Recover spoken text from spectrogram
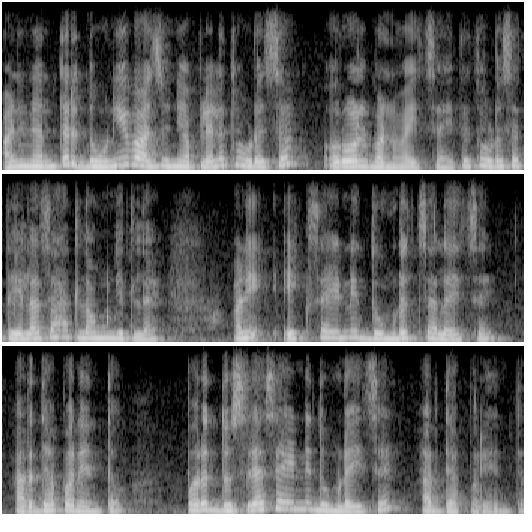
आणि नंतर दोन्ही बाजूनी आपल्याला थोडंसं रोल बनवायचं आहे. तर थोडंसं तेलाचा हात लावून घेतला आहे आणि एक साईडने दुमडत चालायचं आहे अर्ध्यापर्यंत. परत दुसऱ्या साईडने दुमडायचं आहे अर्ध्यापर्यंत.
